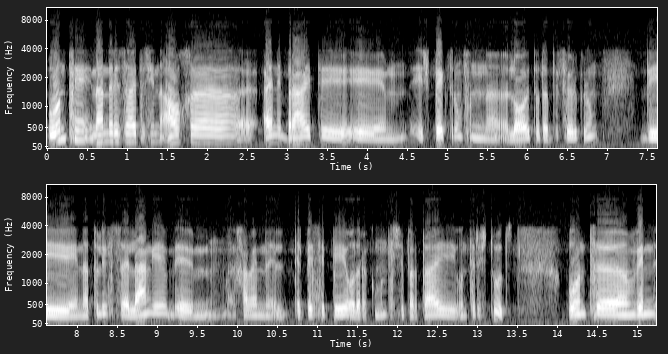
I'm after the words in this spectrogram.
Und äh, in anderer Seite sind auch äh, eine breite äh, Spektrum von äh, Leuten oder Bevölkerung, die natürlich sehr lange ähm, haben der PCP oder die Kommunistische Partei unterstützt. Und äh, wenn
